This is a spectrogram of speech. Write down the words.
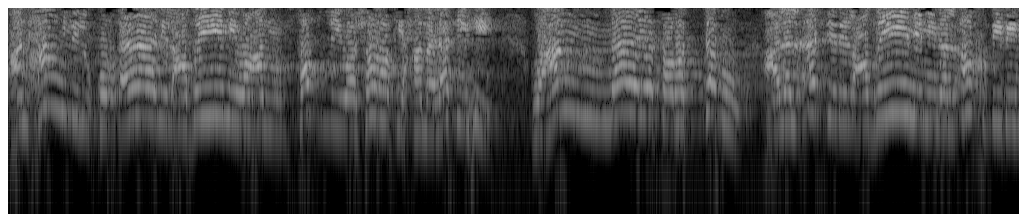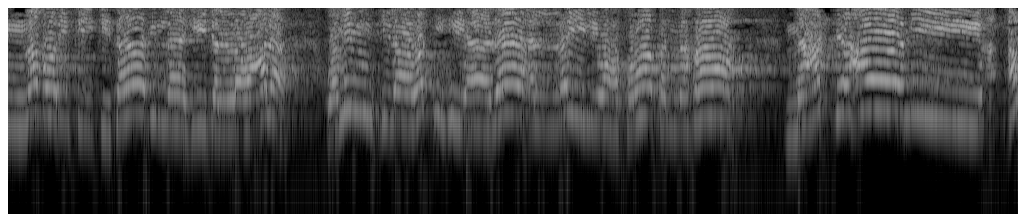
عن حمل القرآن العظيم وعن فضل وشرف حملته. وعما يترتب على الأجر العظيم من الأخذ بالنظر في كتاب الله جل وعلا ومن تلاوته آلاء الليل وأطراف النهار مع التعامي أو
